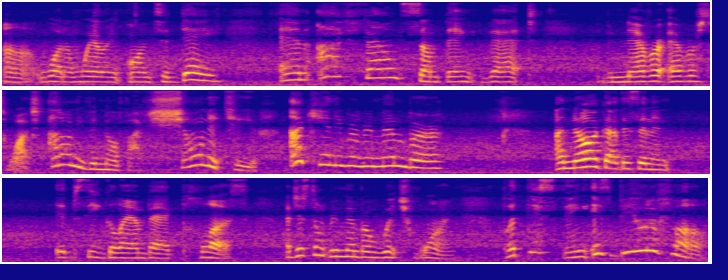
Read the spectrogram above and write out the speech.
uh, what I'm wearing on today and I found something that I've never ever swatched. I don't even know if I've shown it to you. I can't even remember. I know I got this in an Ipsy Glam Bag Plus. I just don't remember which one. But this thing is beautiful.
